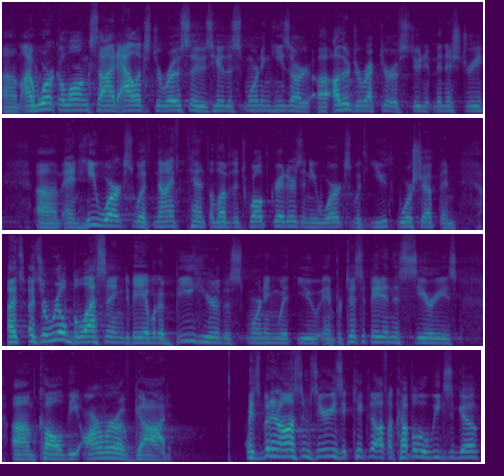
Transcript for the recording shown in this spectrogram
Um, I work alongside Alex DeRosa, who's here this morning. He's our uh, other director of student ministry. Um, and he works with 9th, 10th, 11th, and 12th graders, and he works with youth worship. And it's, it's a real blessing to be able to be here this morning with you and participate in this series um, called The Armor of God. It's been an awesome series. It kicked off a couple of weeks ago.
